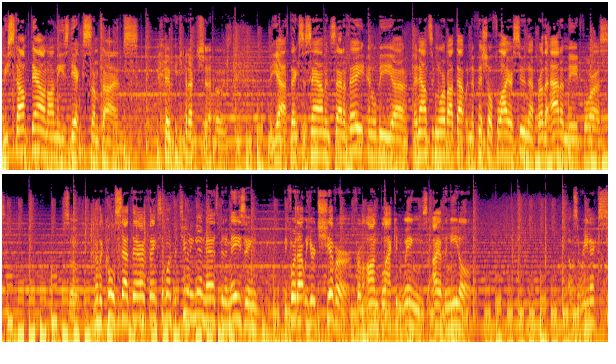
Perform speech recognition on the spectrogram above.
we stomp down on these dicks sometimes. we get our shows. Yeah, thanks to Sam in Santa Fe, and we'll be uh, announcing more about that with an official flyer soon that brother Adam made for us. So another cool set there. Thanks everyone for tuning in, man. It's been amazing. Before that, we heard Shiver from On Blackened Wings, Eye of the Needle. That was a remix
